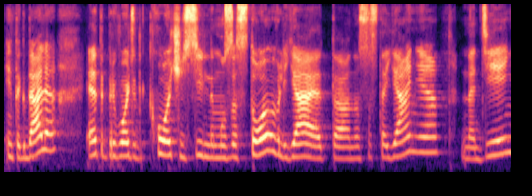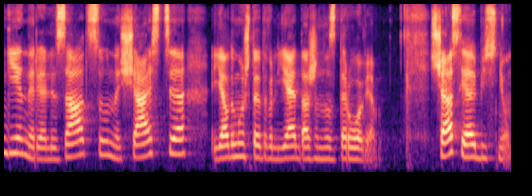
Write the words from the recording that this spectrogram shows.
и так далее. Это приводит к очень сильному застою, влияет а, на состояние, на деньги, на реализацию, на счастье. Я думаю, что это влияет даже на здоровье. Сейчас я объясню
